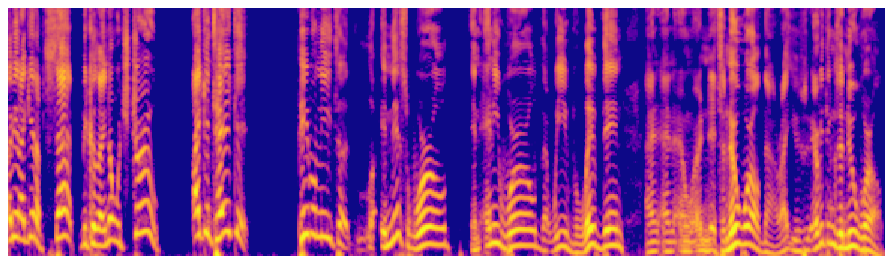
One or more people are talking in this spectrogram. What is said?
I mean, I get upset because I know it's true. I can take it. People need to, in this world, in any world that we've lived in, and, and, and it's a new world now, right? You, everything's a new world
